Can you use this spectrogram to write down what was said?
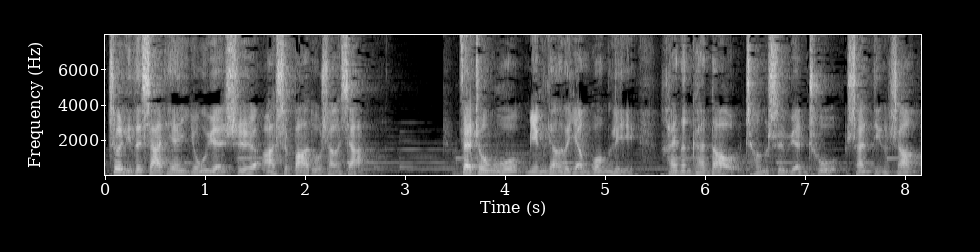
这里的夏天永远是二十八度上下，在中午明亮的阳光里，还能看到城市远处山顶上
